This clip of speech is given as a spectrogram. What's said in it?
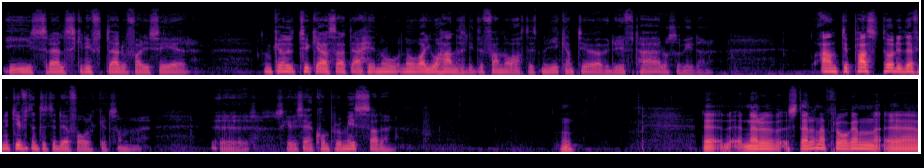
i Israel, skriftlärda och fariseer som kunde tycka alltså att nej, nu, nu var Johannes lite fanatisk, nu gick han till överdrift här och så vidare. Antipas hörde definitivt inte till det folket som, eh, ska vi säga, kompromissade. Mm. Det, när du ställer den här frågan, eh,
